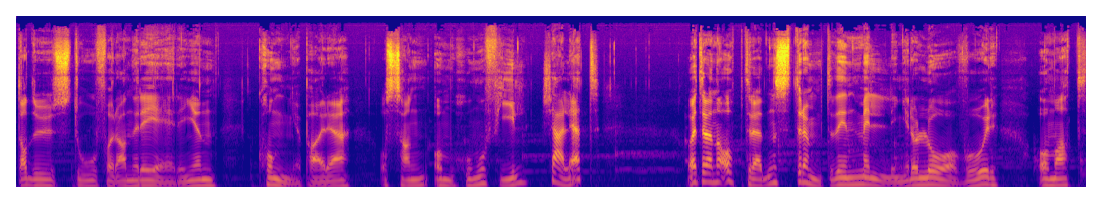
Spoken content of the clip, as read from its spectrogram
da du sto foran regjeringen, kongeparet og sang om homofil kjærlighet. Og etter denne opptredenen strømte det inn meldinger og lovord om at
